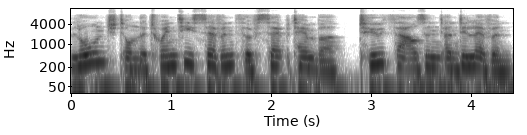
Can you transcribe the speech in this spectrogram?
Launched on the 27th of September, 2011,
